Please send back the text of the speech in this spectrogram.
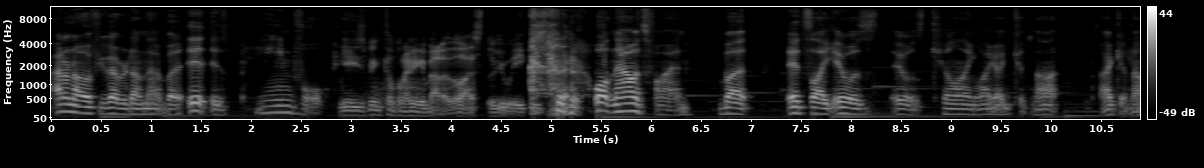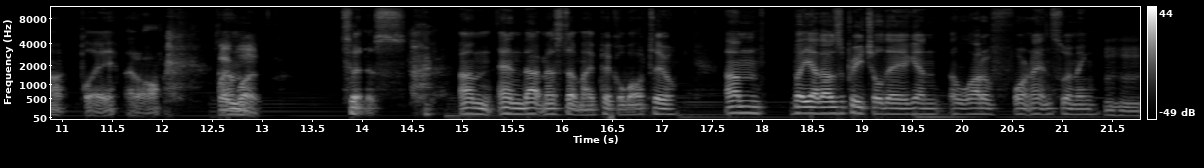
I don't know if you've ever done that, but it is painful. He's been complaining about it the last three weeks. well, now it's fine, but it's like it was it was killing. Like I could not I could not play at all. Played Um, what? Tennis. Um, and that messed up my pickleball too. Um, but yeah, that was a pretty chill day. Again, a lot of Fortnite and swimming. Mm-hmm.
